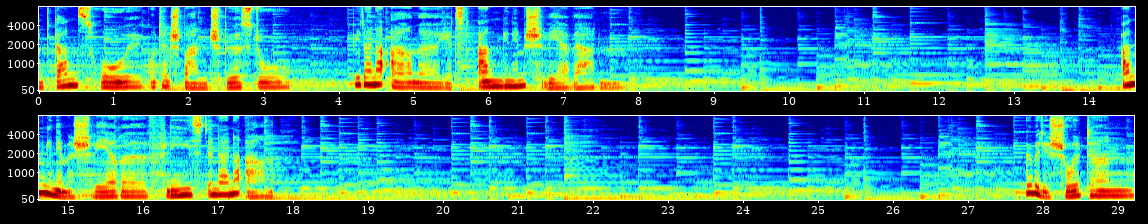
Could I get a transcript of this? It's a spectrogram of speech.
Und ganz ruhig und entspannt spürst du, wie deine Arme jetzt angenehm schwer werden. Angenehme Schwere fließt in deine Arme. Über die Schultern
